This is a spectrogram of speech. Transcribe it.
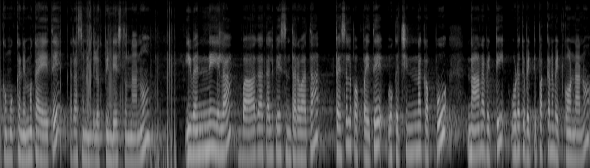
ఒక ముక్క నిమ్మకాయ అయితే రసం ఇందులోకి పిండేస్తున్నాను. ఇవన్నీ ఇలా బాగా కలిపేసిన తర్వాత పెసరపప్పు అయితే ఒక చిన్న కప్పు నానబెట్టి ఉడకబెట్టి పక్కన పెట్టుకున్నాను.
